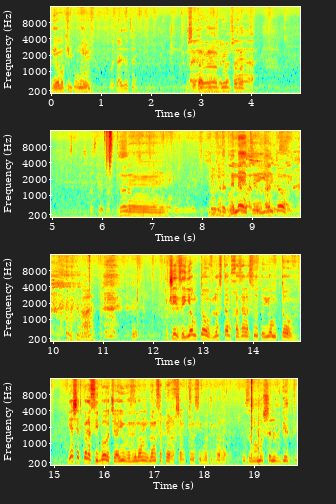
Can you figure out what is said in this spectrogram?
ויום הכיפורים. מתי זה יוצא? בשבת אה. ביום שבת. זה... באמת, זה יום טוב. תקשיב, זה יום טוב, לא סתם חז"ל עשו אותו יום טוב. יש את כל הסיבות שהיו, וזה לא, לא נספר עכשיו את כל הסיבות, זה כבר זה ממש אנרגטי.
